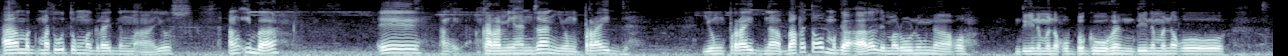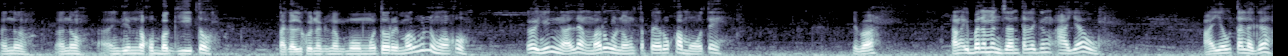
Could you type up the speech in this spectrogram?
Ah, mag, matutong mag-ride ng maayos. Ang iba eh ang karamihan diyan yung pride. Yung pride na bakit ako mag-aaral eh marunong na ako. Hindi naman ako baguhan, hindi naman ako ano, ano, ah, hindi naman ako bagito. Tagal ko nag nagmumotor eh marunong ako. Eh, yun nga lang, marunong pero kamote. 'Di ba? Ang iba naman diyan talagang ayaw. Ayaw talaga.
